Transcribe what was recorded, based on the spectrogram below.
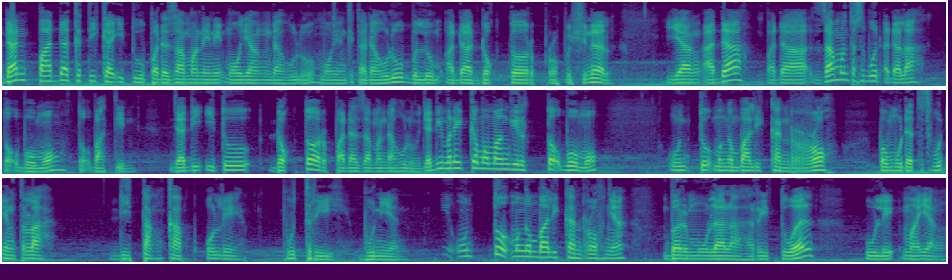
Dan pada ketika itu pada zaman nenek moyang dahulu, moyang kita dahulu belum ada doktor profesional. Yang ada pada zaman tersebut adalah tok bomo, tok batin. Jadi itu doktor pada zaman dahulu. Jadi mereka memanggil tok bomo untuk mengembalikan roh pemuda tersebut yang telah ditangkap oleh putri bunian. Untuk mengembalikan rohnya bermulalah ritual ulik mayang.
